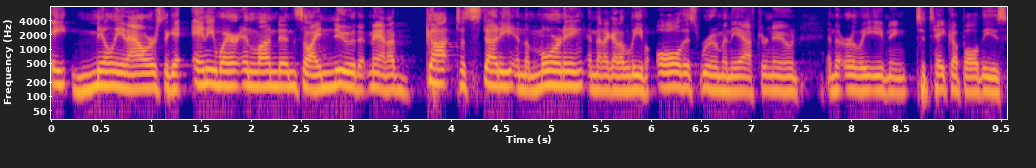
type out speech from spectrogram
8 million hours to get anywhere in London. So I knew that, man, I've got to study in the morning and then I got to leave all this room in the afternoon and the early evening to take up all these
